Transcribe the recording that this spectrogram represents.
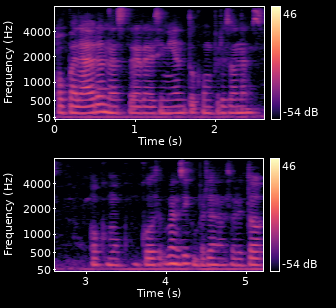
o palabras nuestro agradecimiento con personas o como con cosas, bueno sí, con personas sobre todo,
